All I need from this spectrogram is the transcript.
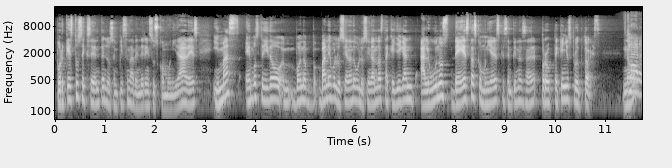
Porque estos excedentes los empiezan a vender en sus comunidades y más hemos tenido, bueno, van evolucionando, evolucionando hasta que llegan algunos de estas comunidades que se empiezan a ser pro, pequeños productores. ¿No? Claro,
